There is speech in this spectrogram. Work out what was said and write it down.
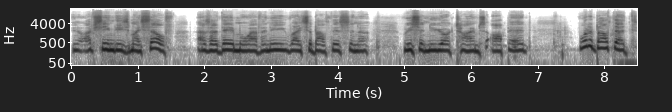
You know, I've seen these myself. Azadeh Moaveni writes about this in a recent New York Times op ed. What about that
